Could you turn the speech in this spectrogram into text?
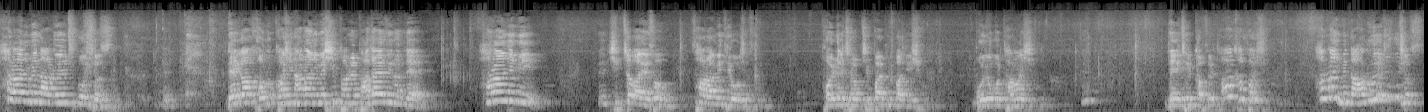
하나님의 나라에 죽어주셨어. 예? 내가 거룩하신 하나님의 심판을 받아야 되는데 하나님이 십자가에서 사람이 되어오셨어요. 벌레처럼 짓밟힐 받으시고 모욕을 당하시고 내 죄값을 다 갚아주시고 하나님이 나를 왜 죽으셨어?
